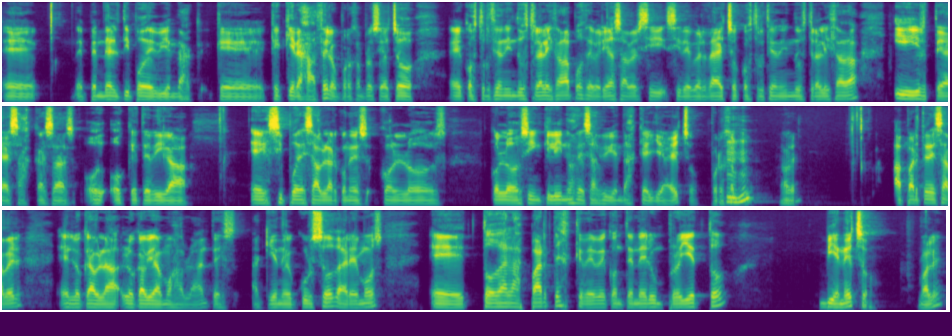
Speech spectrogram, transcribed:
eh, depende del tipo de vivienda que, quieras hacer. O, por ejemplo, si ha hecho construcción industrializada, pues deberías saber si, de verdad ha hecho construcción industrializada e irte a esas casas o, que te diga si puedes hablar con, con, los, con los inquilinos de esas viviendas que él ya ha hecho, por ejemplo. Aparte de saber lo, que habla, lo que habíamos hablado antes, aquí en el curso daremos eh, todas las partes que debe contener un proyecto bien hecho, ¿vale?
